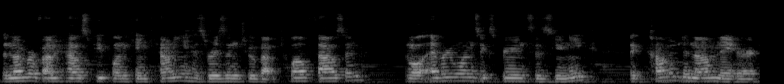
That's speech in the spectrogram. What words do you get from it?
The number of unhoused people in King County has risen to about 12,000, and while everyone's experience is unique, the common denominator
